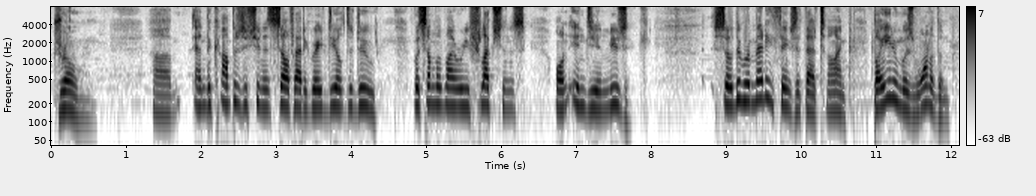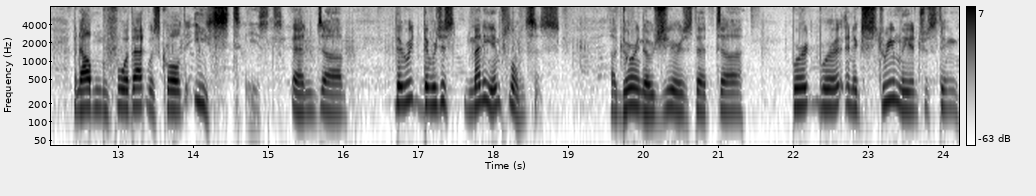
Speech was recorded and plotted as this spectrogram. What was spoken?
drone, um, and the composition itself had a great deal to do with some of my reflections on Indian music. So there were many things at that time. Baiyina was one of them. An album before that was called East, East. and uh, there were there were just many influences uh, during those years that uh, were were an extremely interesting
